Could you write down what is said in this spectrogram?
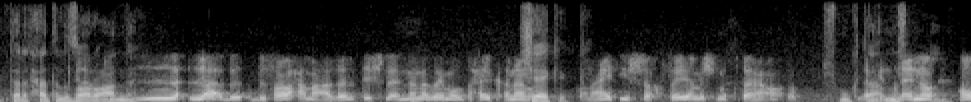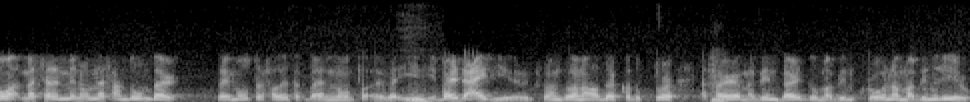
الثلاث حالات اللي ظهروا عندك لا, لا بصراحة ما عزلتش لأن أنا زي ما قلت لحضرتك أنا شاكك. قناعتي الشخصية مش مقتنع مش مقتنع مش لأنه مقتنع. هو مثلا منهم ناس عندهم برد زي ما قلت لحضرتك بقى إنه برد عادي إنفلونزا أنا أقدر كدكتور أفرق ما بين برد وما بين كورونا وما بين غيره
